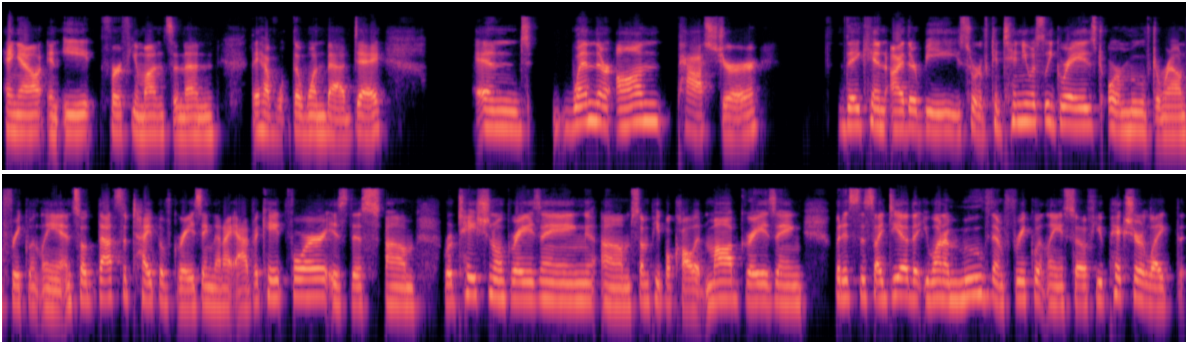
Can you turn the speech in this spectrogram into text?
hang out and eat for a few months and then they have the one bad day. And when they're on pasture, they can either be sort of continuously grazed or moved around frequently. And so that's the type of grazing that i advocate for is this um, rotational grazing. Um, some people call it mob grazing but it's this idea that you want to move them frequently. So if you picture like the,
